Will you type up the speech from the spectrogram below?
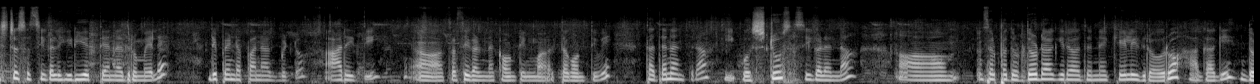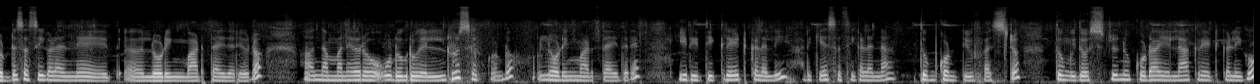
ಎಷ್ಟು ಸಸಿಗಳು ಹಿಡಿಯುತ್ತೆ ಅನ್ನೋದ್ರ ಮೇಲೆ ಡಿಪೆಂಡ್ ಅಪನ್ ಆಗಿಬಿಟ್ಟು ಆ ರೀತಿ ಸಸಿಗಳನ್ನ ಕೌಂಟಿಂಗ್ ಮಾ, ತಗೊತೀವಿ. ತದನಂತರ ಈ ಅಷ್ಟು ಸಸಿಗಳನ್ನು ಸ್ವಲ್ಪ ದೊಡ್ಡ ದೊಡ್ಡಾಗಿರೋದನ್ನೇ ಕೇಳಿದರು ಅವರು. ಹಾಗಾಗಿ ದೊಡ್ಡ ಸಸಿಗಳನ್ನೇ ಲೋಡಿಂಗ್ ಮಾಡ್ತಾ ಇದ್ದಾರೆ ಇವರು. ನಮ್ಮ ಮನೆಯವರು, ಹುಡುಗರು ಎಲ್ಲರೂ ಸೇರಿಕೊಂಡು ಲೋಡಿಂಗ್ ಮಾಡ್ತಾ ಇದ್ದಾರೆ ಈ ರೀತಿ ಕ್ರೇಟ್ಗಳಲ್ಲಿ ಅಡಿಕೆ ಸಸಿಗಳನ್ನು ತುಂಬ್ಕೊಳ್ತೀವಿ ಫಸ್ಟು ತುಂಬಿದಷ್ಟು ಕೂಡ ಎಲ್ಲ ಕ್ರೇಟ್ಗಳಿಗೂ.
